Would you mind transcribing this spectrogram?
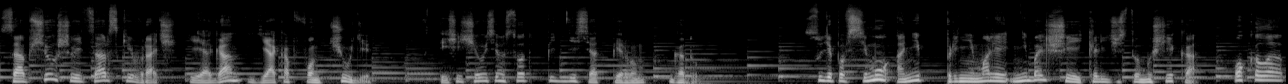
сообщил швейцарский врач Иоганн Якоб фон Чуди в 1851 году. Судя по всему, они принимали небольшие количества мышьяка, около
